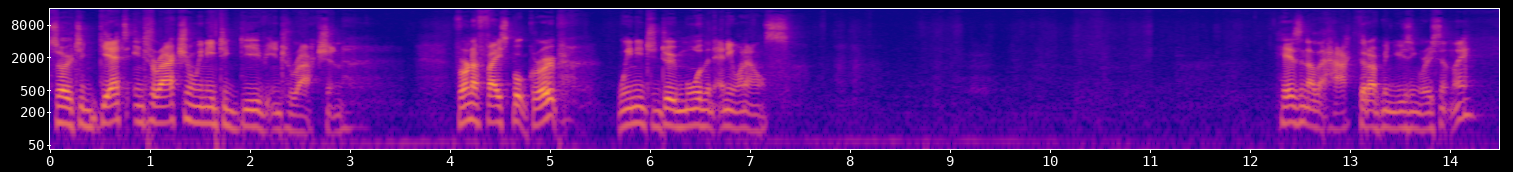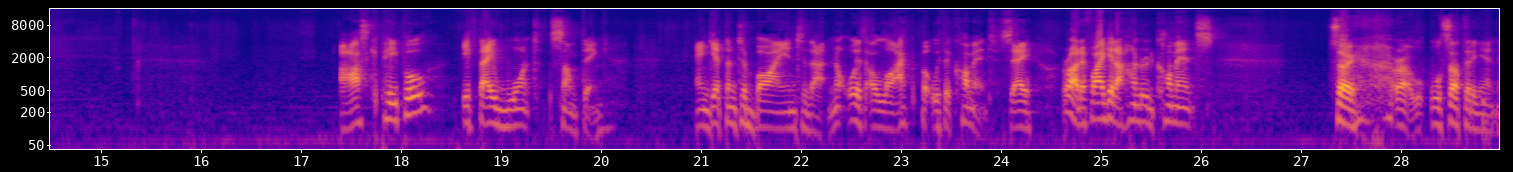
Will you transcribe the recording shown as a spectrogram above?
So, to get interaction, we need to give interaction. For in a Facebook group, we need to do more than anyone else. Here's another hack that I've been using recently ask people if they want something and get them to buy into that. Not with a like, but with a comment. Say, all right, if I get 100 comments, so, all right, we'll start that again.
